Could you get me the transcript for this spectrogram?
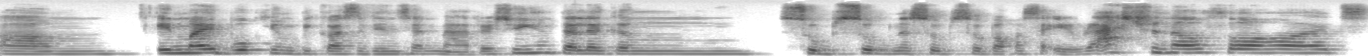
um, in my book, yung Because Vincent Matters, yun yung talagang subsub na subsub ako sa irrational thoughts,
